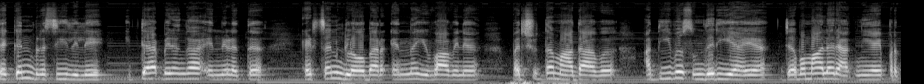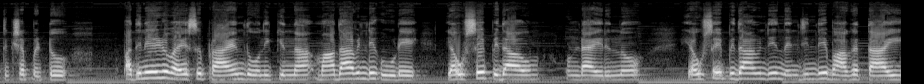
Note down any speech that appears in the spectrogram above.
തെക്കൻ ബ്രസീലിലെ ഇറ്റാബിരങ്ക എന്നിടത്ത് എഡ്സൺ ഗ്ലോബർ എന്ന യുവാവിന് പരിശുദ്ധ മാതാവ് അതീവ സുന്ദരിയായ ജപമാല രാജ്ഞിയായി പ്രത്യക്ഷപ്പെട്ടു. പതിനേഴ് വയസ്സ് പ്രായം തോന്നിക്കുന്ന മാതാവിന്റെ കൂടെ യൗസെ പിതാവും ഉണ്ടായിരുന്നു. യൗസെ പിതാവിന്റെ നെഞ്ചിന്റെ ഭാഗത്തായി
